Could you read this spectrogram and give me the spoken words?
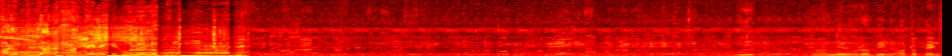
ফারুকদার হাতে লেগে গোল হলো। নিউ রবিন অটোপেন্স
